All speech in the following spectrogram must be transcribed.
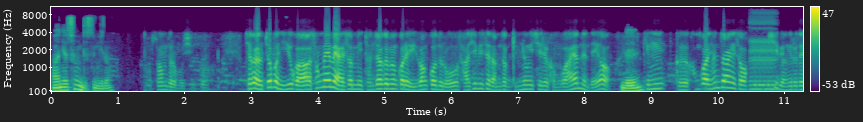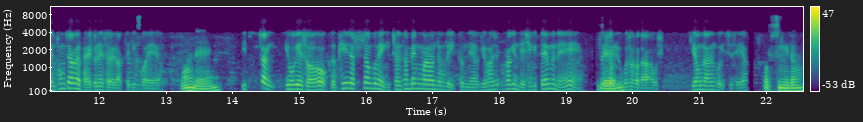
아니요, 처음 듣습니다. 어, 처음 들어보시고 제가 여쭤본 이유가 성매매 알선 및 전자금융거래 위반 건으로 42세 남성 김용희 씨를 검거하였는데요. 네. 김, 그 검거한 현장에서 혹시 명의로 된 통장을 발견해서 연락드린 거예요. 아, 네. 이 통장 이용해서 그 피해자 추정 금액 2,300만 원 정도 입금 내역이 화- 확인되시기 때문에 출석 네. 요구서가 나오시 기억나는 거 있으세요? 없습니다.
